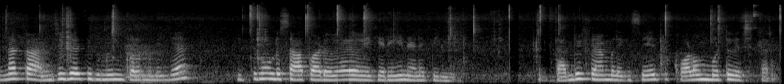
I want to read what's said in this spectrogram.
என்னக்கா அஞ்சு பேர்த்துக்கு மீன் குழம்பு நீங்கள் இத்தினோண்டு சாப்பாடு வேக வைக்கிறீங்கன்னு நினைப்பீங்க. என் தம்பி ஃபேமிலிக்கு சேர்த்து குழம்பு மட்டும் வச்சு தரேன்.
